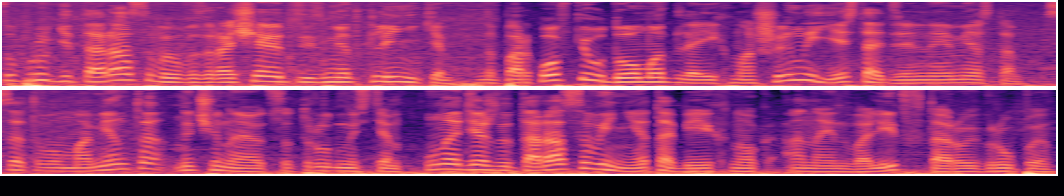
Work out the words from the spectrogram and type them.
Супруги Тарасовы возвращаются из медклиники. На парковке у дома для их машины есть отдельное место. С этого момента начинаются трудности. У Надежды Тарасовой нет обеих ног. Она инвалид второй группы.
